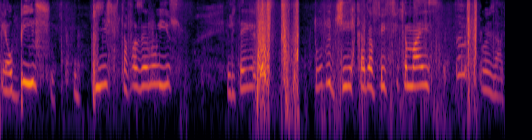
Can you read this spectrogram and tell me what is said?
É o bicho. O bicho tá fazendo isso. Ele tem. Todo dia, cada vez fica mais. Coisado.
